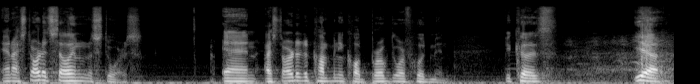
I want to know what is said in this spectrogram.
And I started selling them to stores. And I started a company called Bergdorf Goodman because, yeah,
